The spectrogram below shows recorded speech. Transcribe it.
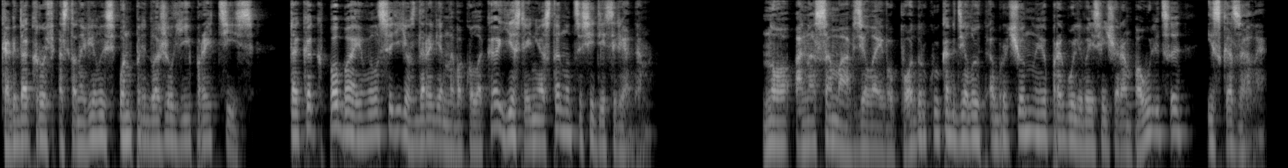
Когда кровь остановилась, он предложил ей пройтись, так как побаивался ее здоровенного кулака, если они останутся сидеть рядом. Но она сама взяла его под руку, как делают обрученные, прогуливаясь вечером по улице, и сказала.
